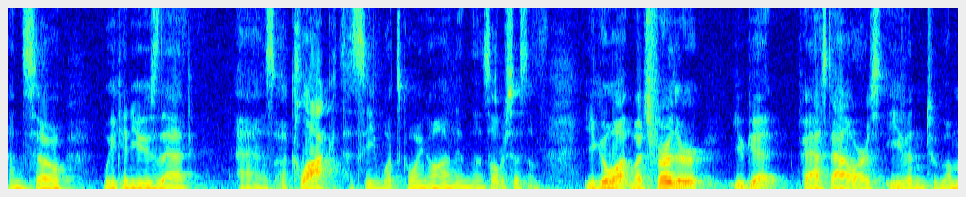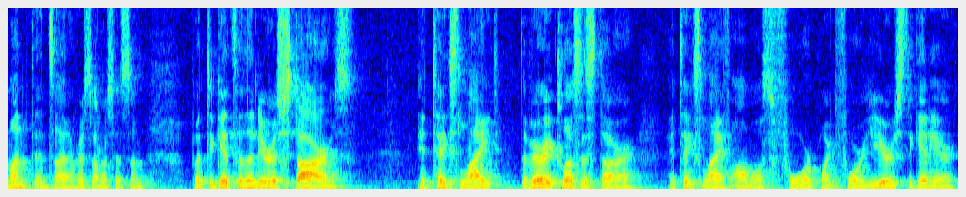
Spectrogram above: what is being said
And so we can use that as a clock to see what's going on in the solar system. You go out much further, you get past hours, even to a month inside of our solar system. But to get to the nearest stars, it takes light, the very closest star, it takes life almost 4.4 years to get here.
